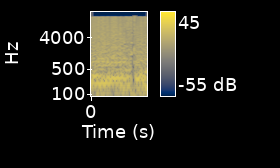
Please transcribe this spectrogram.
Thank you.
